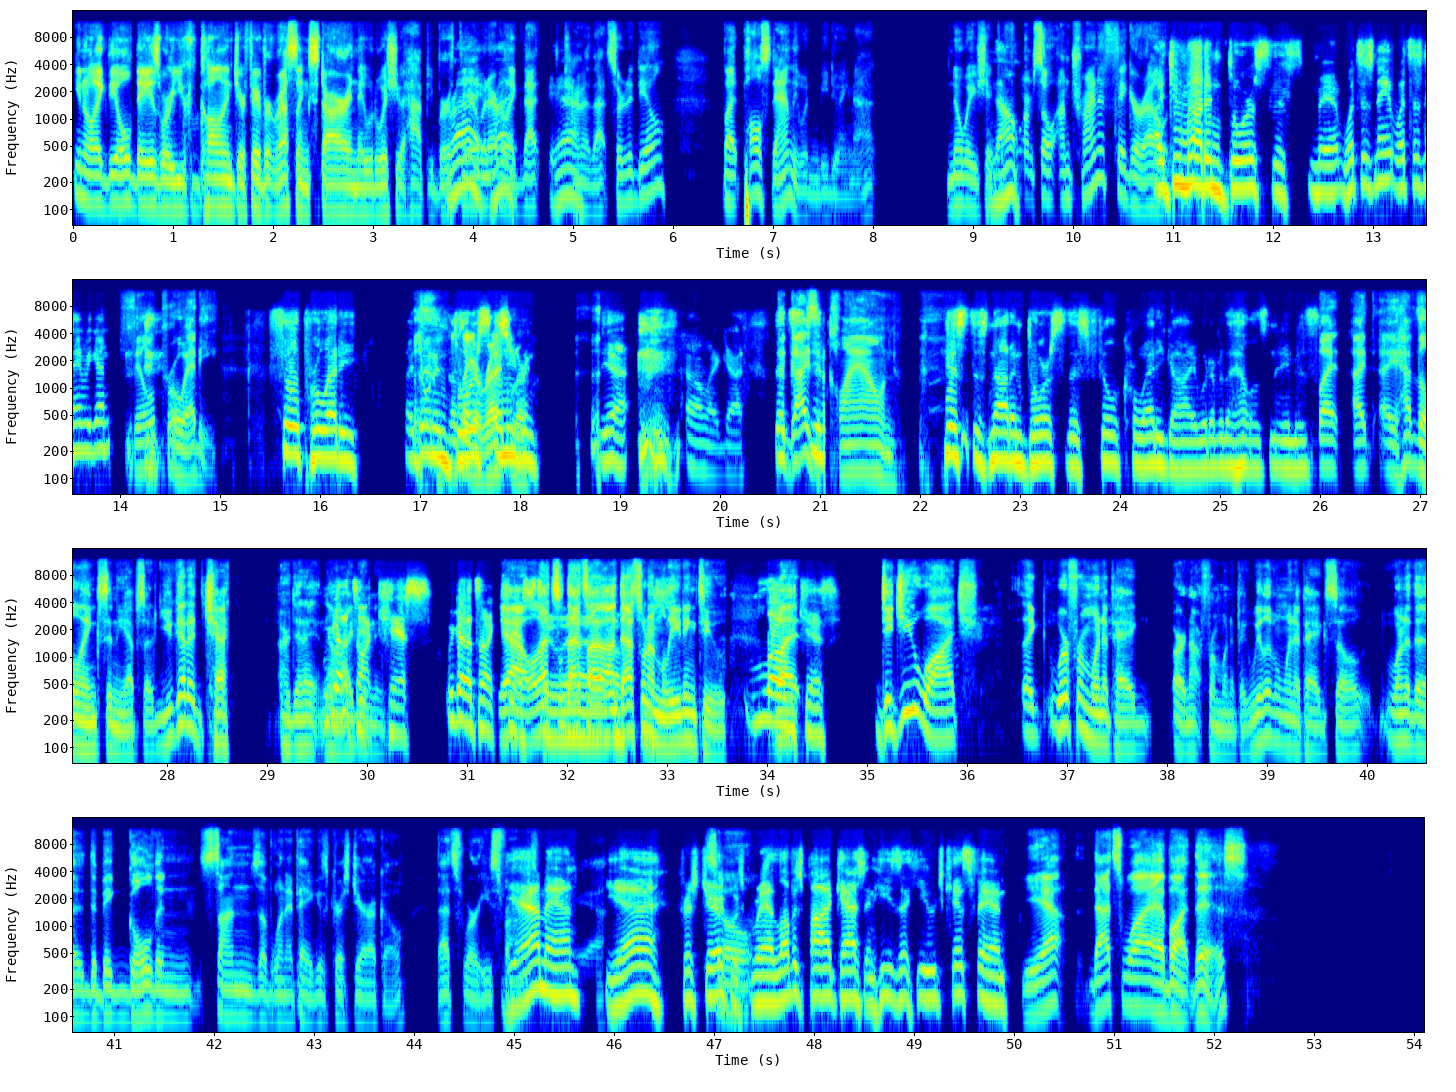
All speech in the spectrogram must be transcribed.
you know, like the old days where you could call into your favorite wrestling star and they would wish you a happy birthday or whatever, right. like that Yeah. kind of that sort of deal. But Paul Stanley wouldn't be doing that. No way, shape, No. or form. So I'm trying to figure out. I do not endorse this man. What's his name? What's his name again? Phil Proietti. Phil Proietti. I don't like a endorse wrestler. anything. Yeah. oh my god. The guy's you a clown. Kiss does not endorse this Phil Proietti guy, whatever the hell his name is. But I, I have the links in the episode. You got to check, or did I? we no, gotta I talk didn't. Kiss. We gotta talk Yeah, Kiss. well, that's too. that's Uh, that's what I'm leading to. Love but- Kiss. Did you watch? Like, we're from Winnipeg, or not from Winnipeg. We live in Winnipeg, so one of the the big golden sons of Winnipeg is Chris Jericho. That's where he's from. Yeah, man. Yeah. Yeah. Chris Jericho's So- great. I love his podcast, and he's a huge Kiss fan. Yeah, that's why I bought this.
